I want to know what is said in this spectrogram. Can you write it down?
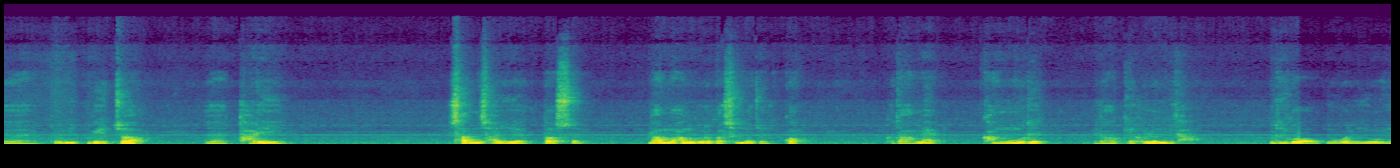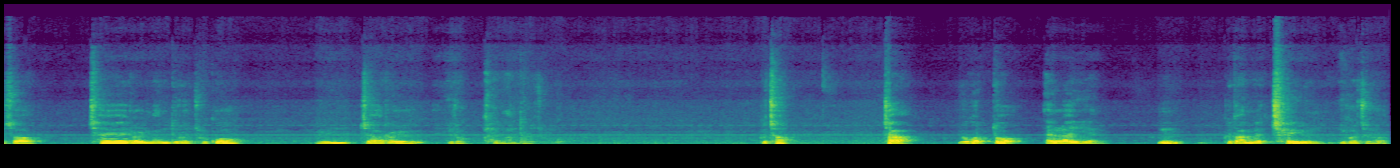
예, 좀 이쁘게 했죠? 예, 달이 산 사이에 떴어요. 나무 한 그루가 심어져 있고, 그 다음에 강물이 이렇게 흐릅니다. 그리고 이걸 이용해서 채를 만들어주고, 윤자를 이렇게 만들어주고. 그쵸? 자, 요것도 LIN, 음? 그 다음에 채윤, 이거죠.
